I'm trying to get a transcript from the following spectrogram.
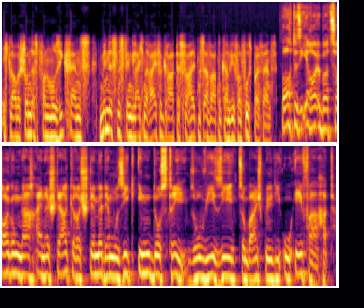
ich glaube schon, dass von Musikfans mindestens den gleichen Reifegrad des Verhaltens erwarten kann wie von Fußballfans. Braucht es Ihrer Überzeugung nach eine stärkere Stimme der Musikindustrie, so wie sie zum Beispiel die UEFA hat?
